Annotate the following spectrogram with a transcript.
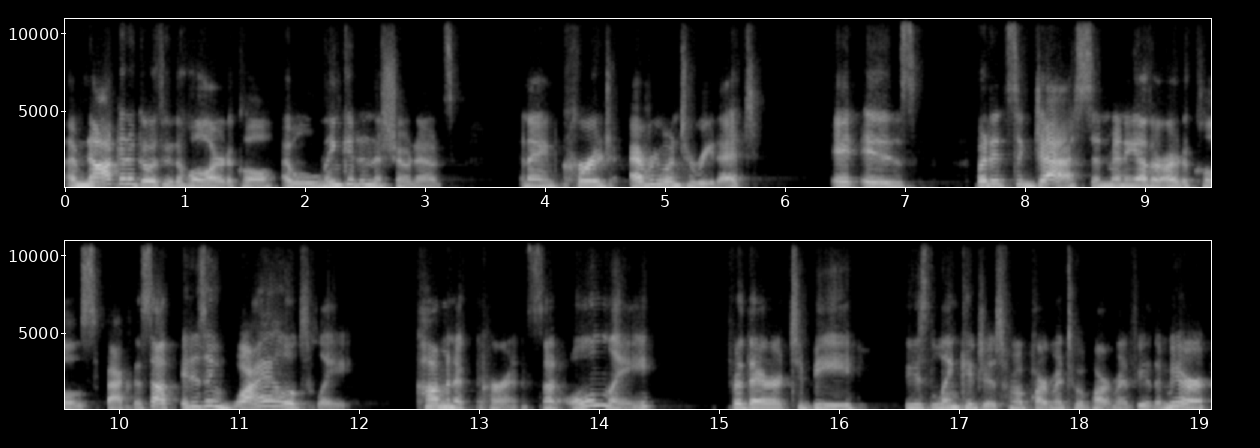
I'm not going to go through the whole article. I will link it in the show notes and I encourage everyone to read it. It is, but it suggests, and many other articles back this up, it is a wildly common occurrence, not only for there to be these linkages from apartment to apartment via the mirror,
